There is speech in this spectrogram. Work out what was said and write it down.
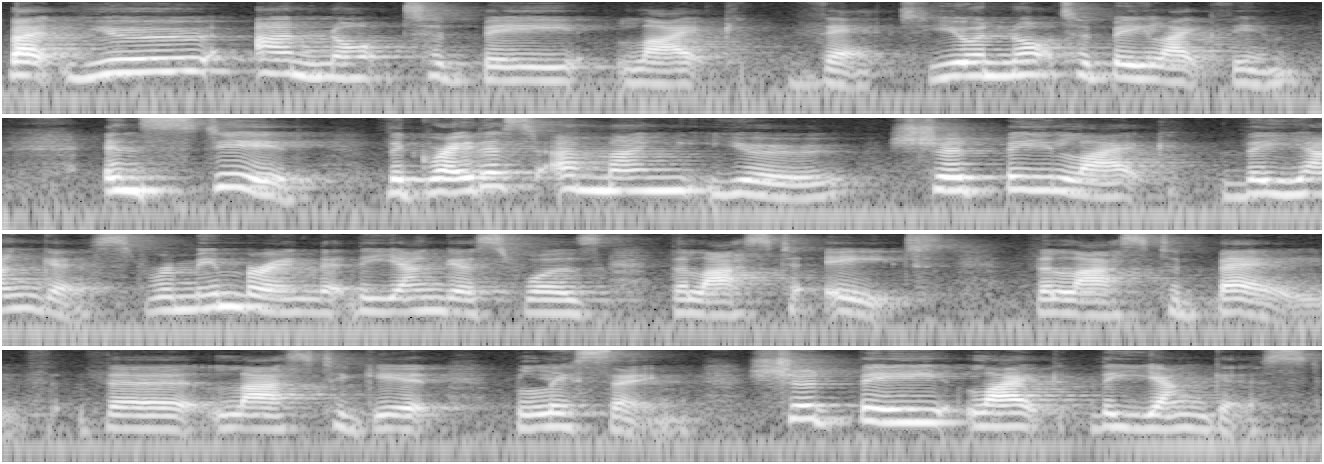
But you are not to be like that. You are not to be like them. Instead, the greatest among you should be like the youngest, remembering that the youngest was the last to eat, the last to bathe, the last to get blessing, should be like the youngest,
